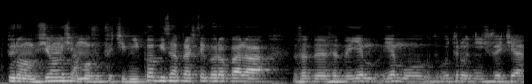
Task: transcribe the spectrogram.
którą wziąć, a może przeciwnikowi zabrać tego robala, żeby, żeby jemu, jemu utrudnić życie.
